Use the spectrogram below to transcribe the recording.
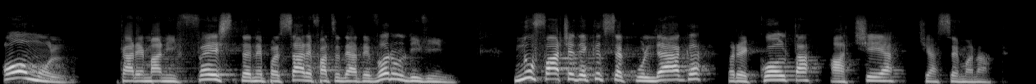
Omul care manifestă nepăsare față de adevărul divin nu face decât să culeagă recolta aceea ce a semănat.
